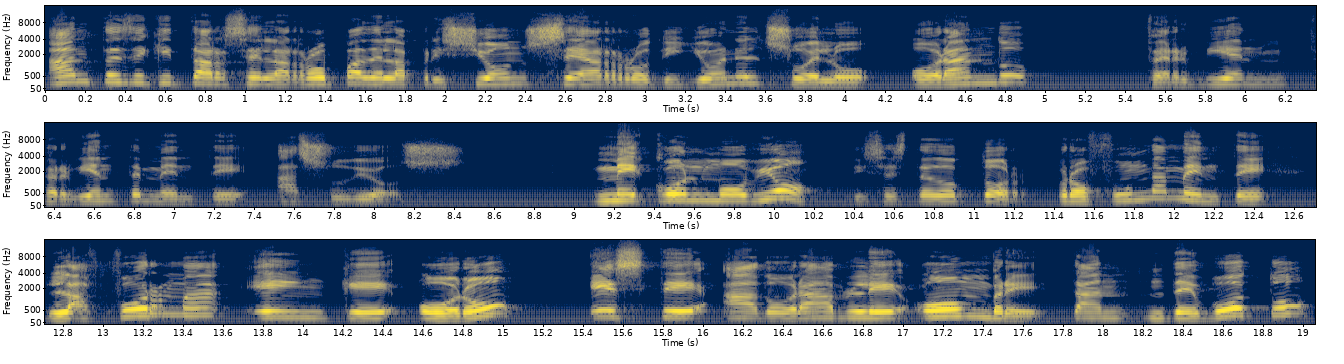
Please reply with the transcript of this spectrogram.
antes de quitarse la ropa de la prisión, se arrodilló en el suelo orando fervientemente a su Dios. Me conmovió, dice este doctor, profundamente la forma en que oró este adorable hombre, tan devoto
